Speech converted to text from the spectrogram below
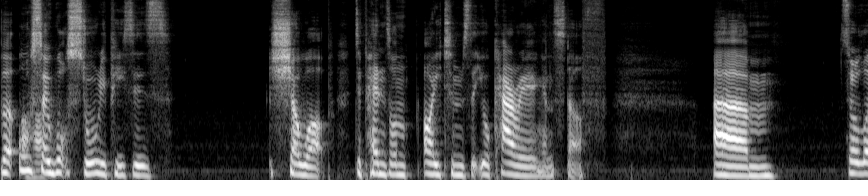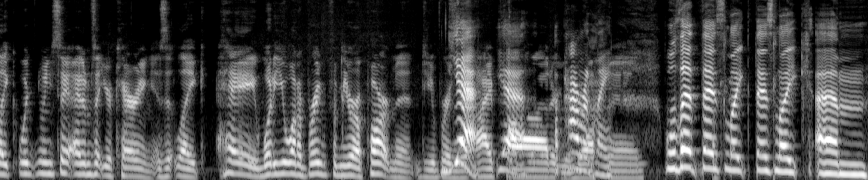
But also what story pieces show up depends on items that you're carrying and stuff. Um, So, like, when, when you say items that you're carrying, is it like, hey, what do you want to bring from your apartment? Do you bring Yeah, your iPod yeah, or apparently. your? Well, there, there's like there's like um,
